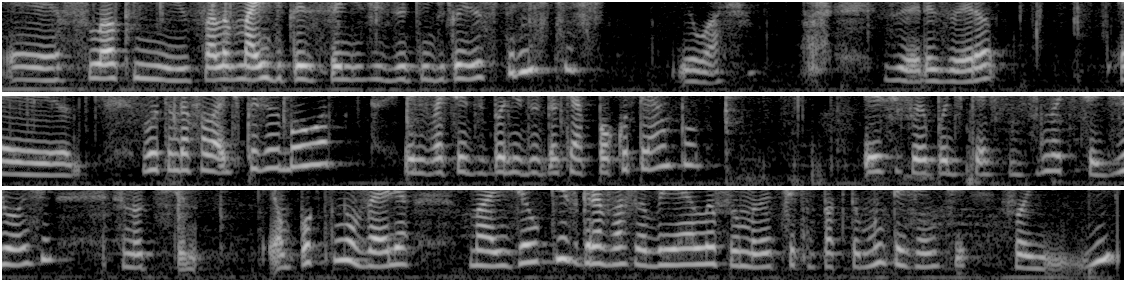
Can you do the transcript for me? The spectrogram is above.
É, Flop fala mais de coisas felizes do que de coisas tristes, eu acho. Zoeira, zoeira. É, voltando a falar de coisa boa, ele vai ser desbanido daqui a pouco tempo. Esse foi o podcast de notícia de hoje. Essa notícia é um pouquinho velha, mas eu quis gravar sobre ela. Foi uma notícia que impactou muita gente. Foi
